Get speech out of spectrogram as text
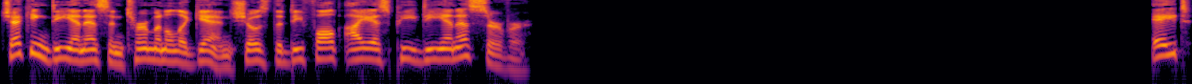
Checking DNS in terminal again shows the default ISP DNS server. 8.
